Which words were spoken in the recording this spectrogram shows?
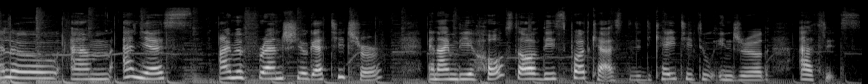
Hello, I'm Agnès. I'm a French yoga teacher and I'm the host of this podcast dedicated to injured athletes.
